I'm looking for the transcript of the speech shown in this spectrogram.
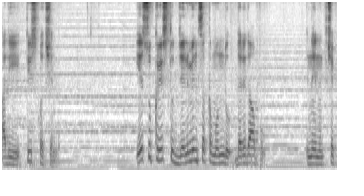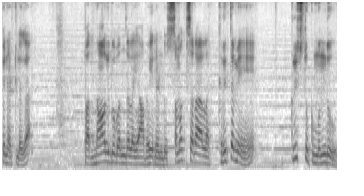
అది తీసుకొచ్చింది. యేసుక్రీస్తు జన్మించక ముందు దరిదాపు నేను చెప్పినట్లుగా పద్నాలుగు వందల యాభై రెండు సంవత్సరాల క్రితమే క్రీస్తుకు ముందు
